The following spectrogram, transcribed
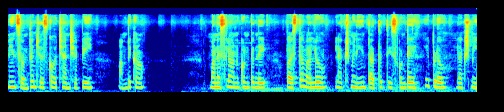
నేను సొంతం చేసుకోవచ్చు అని చెప్పి అంబిక మనసులో అనుకుంటుంది. వస్తా వాళ్ళు లక్ష్మిని దత్తత తీసుకుంటే ఇప్పుడు లక్ష్మి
